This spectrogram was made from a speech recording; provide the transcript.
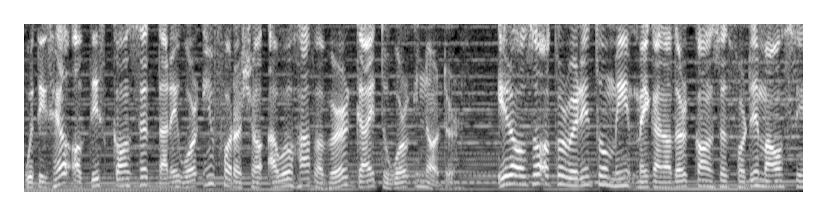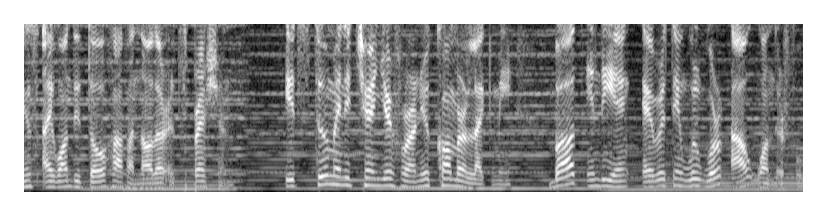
With the help of this concept that I work in Photoshop, I will have a better guide to work in order. It also occurred to me make another concept for the mouth since I want the doll have another expression. It's too many changes for a newcomer like me, but in the end everything will work out wonderful.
